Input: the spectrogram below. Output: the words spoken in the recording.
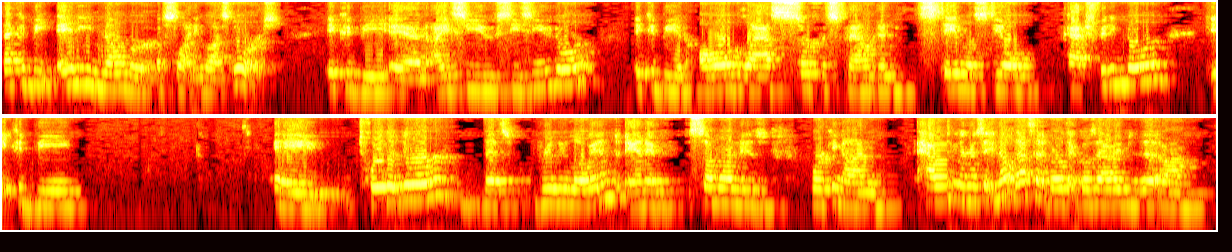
that could be any number of sliding glass doors. It could be an ICU CCU door. It could be an all-glass surface-mounted stainless steel patch fitting door. It could be a toilet door that's really low end, and if someone is working on housing, they're going to say, no, that's that door that goes out into the um,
